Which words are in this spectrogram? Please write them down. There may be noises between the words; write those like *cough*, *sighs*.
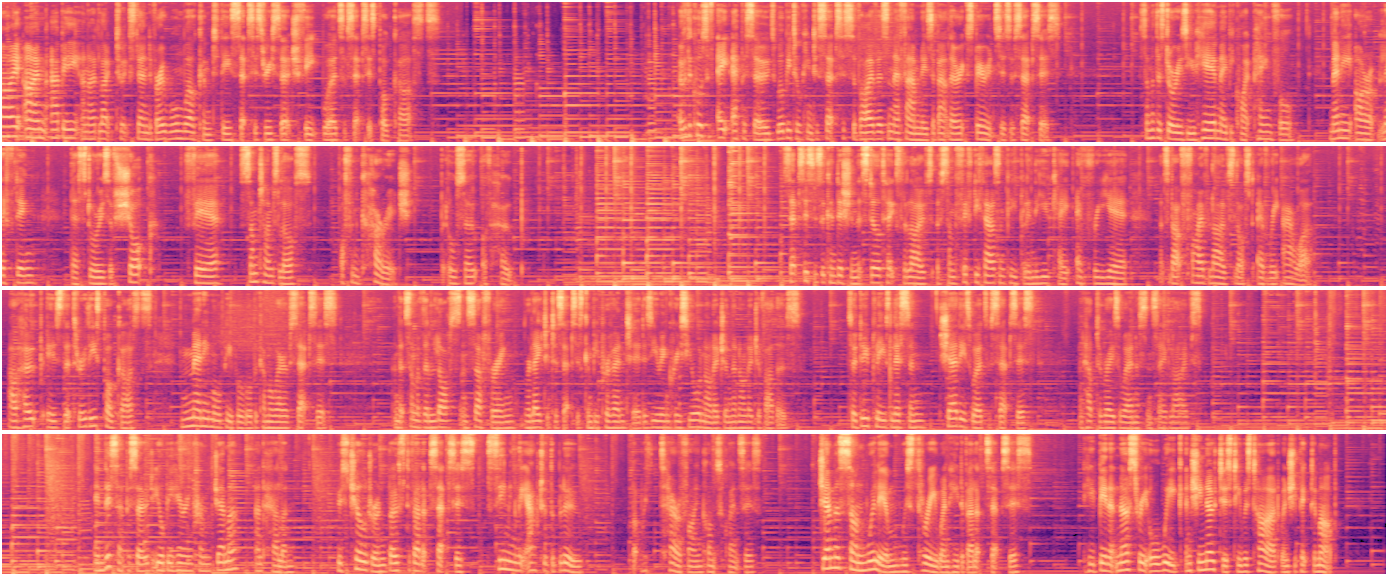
Hi, I'm Abby, and I'd like to extend a very warm welcome to these Sepsis Research FEAT Words of Sepsis podcasts. Over the course of eight episodes, we'll be talking to sepsis survivors and their families about their experiences of sepsis. Some of the stories you hear may be quite painful. Many are uplifting. They're stories of shock, fear, sometimes loss, often courage, but also of hope. Sepsis is a condition that still takes the lives of some 50,000 people in the UK every year. That's about five lives lost every hour. Our hope is that through these podcasts, many more people will become aware of sepsis and that some of the loss and suffering related to sepsis can be prevented as you increase your knowledge and the knowledge of others. So do please listen, share these words of sepsis, and help to raise awareness and save lives. In this episode, you'll be hearing from Gemma and Helen, whose children both developed sepsis seemingly out of the blue, but with terrifying consequences. Gemma's son William was three when he developed sepsis. He'd been at nursery all week and she noticed he was tired when she picked him up,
